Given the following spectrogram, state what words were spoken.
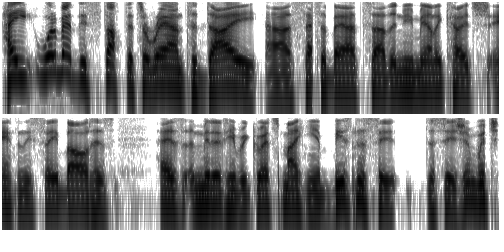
Hey, what about this stuff that's around today? Uh, that's about uh, the new Manly coach Anthony Seibold has has admitted he regrets making a business decision, which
